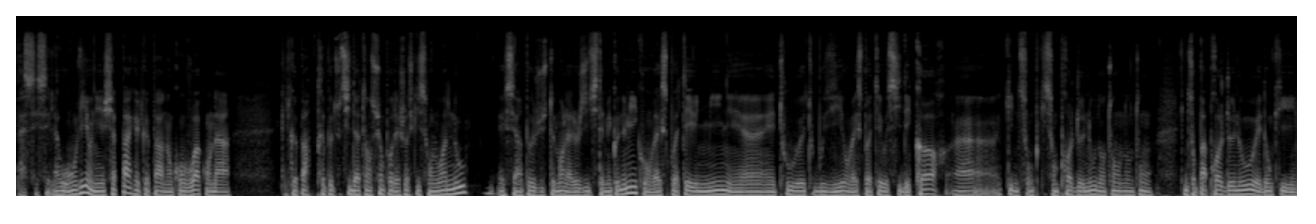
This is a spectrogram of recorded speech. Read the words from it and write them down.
bah c'est là où on vit, on n'y échappe pas quelque part. Donc on voit qu'on a quelque part très peu de soucis d'attention pour des choses qui sont loin de nous. Et c'est un peu justement la logique du système économique où on va exploiter une mine et, euh, et tout, et tout bousiller. On va exploiter aussi des corps euh, qui ne sont qui sont proches de nous, dont on, dont on, qui ne sont pas proches de nous et donc qui,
